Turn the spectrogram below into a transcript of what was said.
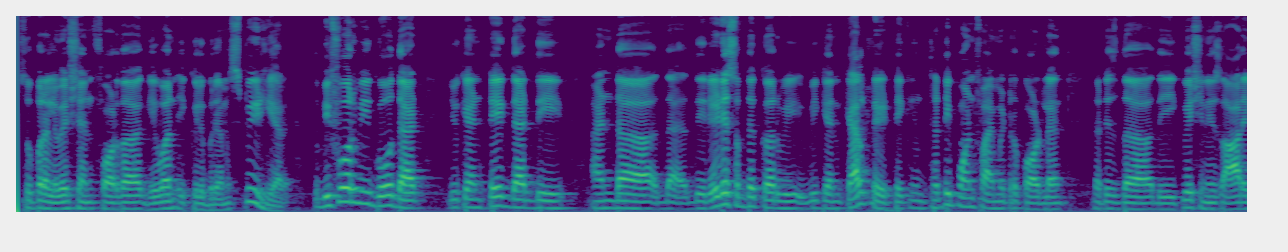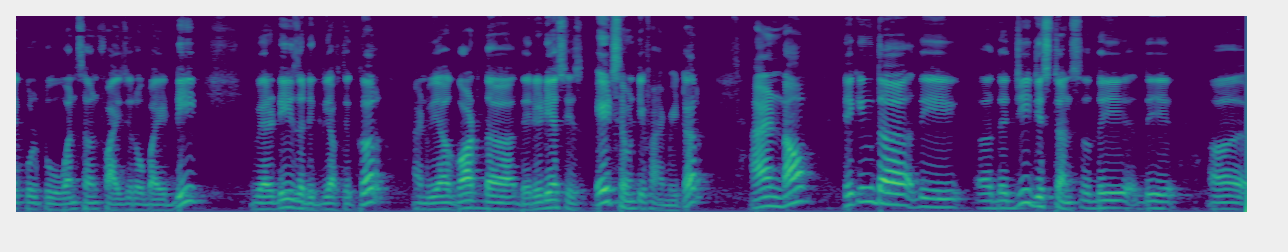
super elevation for the given equilibrium speed here. So, before we go that you can take that the and uh, the, the radius of the curve we, we can calculate taking 30.5 meter chord length that is the, the equation is r equal to 1750 by d where d is the degree of the curve and we have got the, the radius is 875 meter and now taking the, the, uh, the g distance so the, the, uh,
